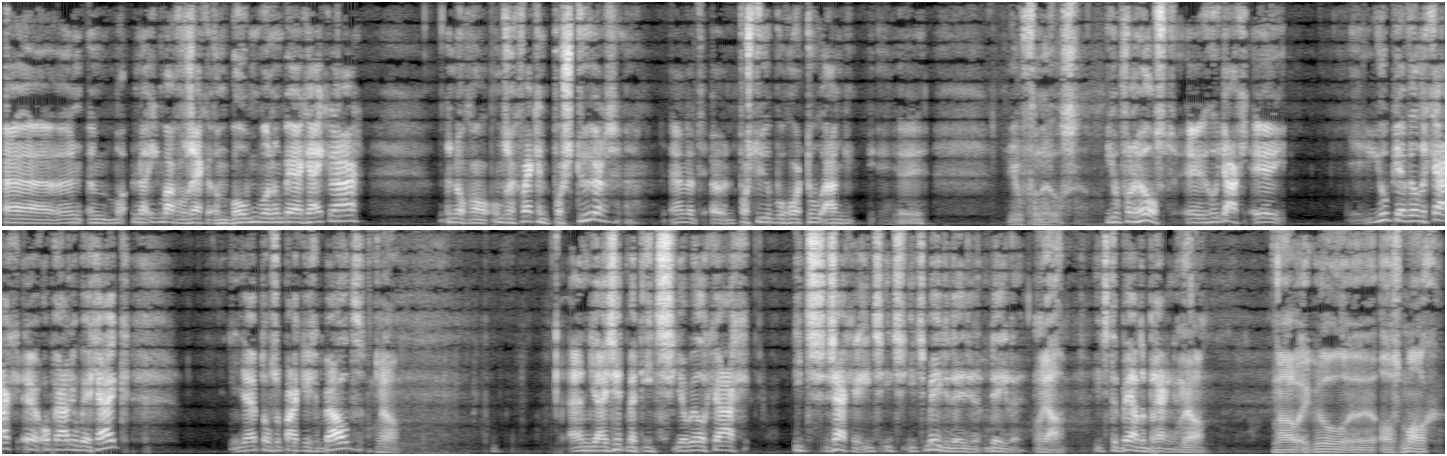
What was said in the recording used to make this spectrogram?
een, een, nou, ik mag wel zeggen een boom van een bergeikenaar. Een nogal onzagwekkend postuur. En het, het postuur behoort toe aan Joep van Hulst. Joep van Hulst. Goeiedag. Joep, jij wilde graag op Radio Bergijk. Jij hebt ons een paar keer gebeld. Ja. En jij zit met iets. Je wil graag iets zeggen, iets, iets, iets mededelen. delen, Ja. Iets te berden brengen. Ja. Nou, ik wil, eh, als het mag,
